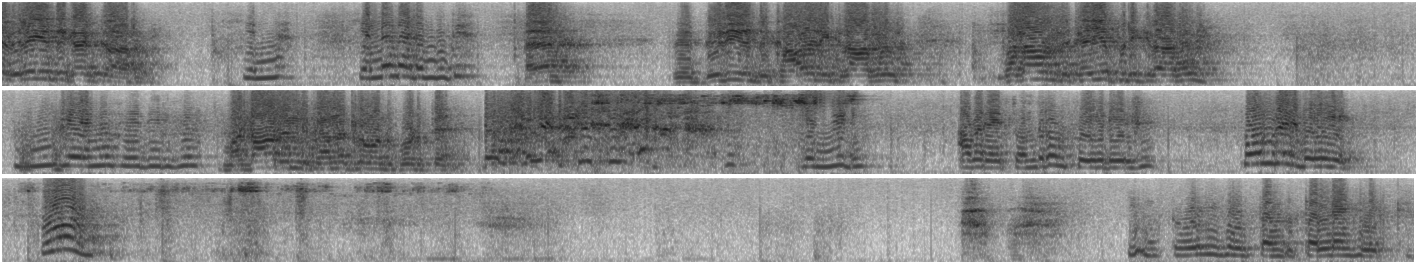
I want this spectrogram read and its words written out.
என்ன விலை என்று கேட்கிறார்கள்? என்ன? என்ன நடந்தது? அஹ், திடீரென்று காதலிக்கிறார்கள் படார் என்று கையை பிடிக்கிறார்கள். நீங்க என்ன செய்தீர்கள்? மடார் என்று கணத்துல வந்து கொடுத்தேன். என்னடி? அவரை தொந்தரவு செய்கிறீர்கள். போங்கள் வெளியே. என் தோழிகள் தந்த தொல்லைகளுக்கு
